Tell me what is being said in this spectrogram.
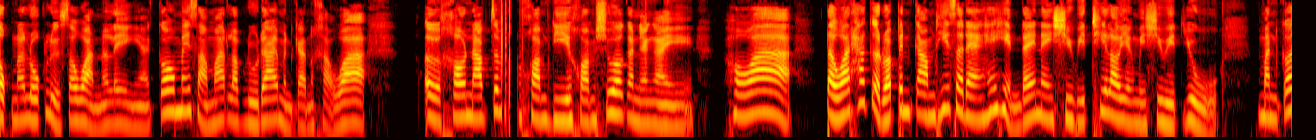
ตกนรกหรือสวรรค์อะไรอย่างเงี้ยก็ไม่สามารถรับรู้ได้เหมือนกันค่ะว่าเออเขานับจำนวนความดีความชั่วกันยังไง เพราะว่าแต่ว่าถ้าเกิดว่าเป็นกรรมที่แสดงให้เห็นได้ในชีวิตที่เรายังมีชีวิตอยู่ มันก็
